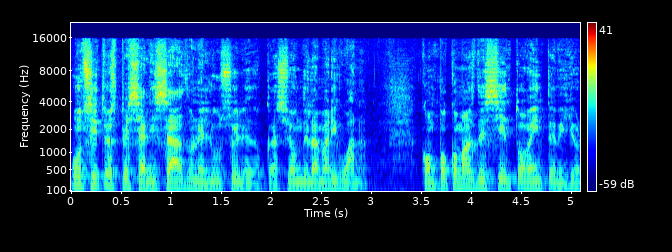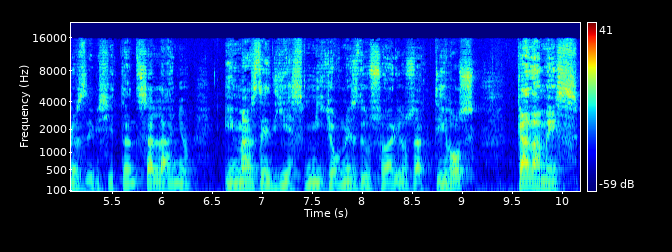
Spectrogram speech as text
un sitio especializado en el uso y la educación de la marihuana, con poco más de 120 millones de visitantes al año y más de 10 millones de usuarios activos cada mes.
